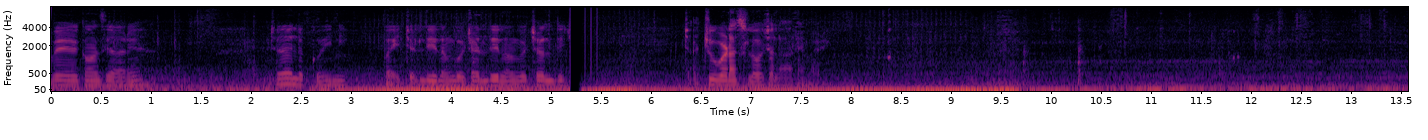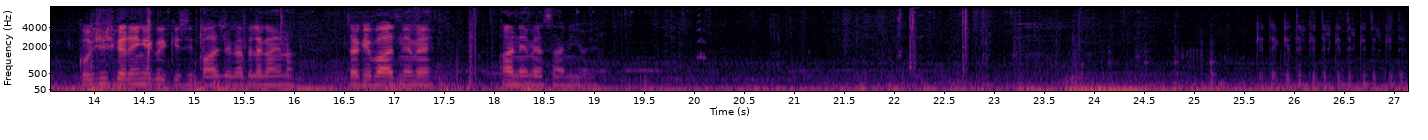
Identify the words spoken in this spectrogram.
वे कहाँ से आ रहे हैं? चल, कोई नहीं। भाई, जल्दी लंगो जल्दी लंगो जल्दी। चाचू बड़ा स्लो चला रहे हैं भाई। कोशिश करेंगे कोई किसी पास जगह पे लगाए ना, ताकि बाद में हमें आने में आसानी हो किधर किधर किधर किधर किधर किधर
